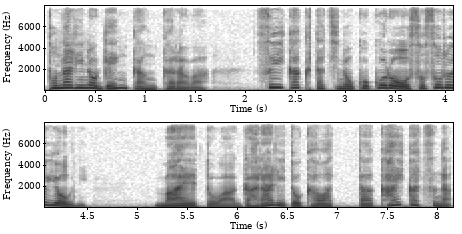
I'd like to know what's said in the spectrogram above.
隣の玄関からは水角たちの心をそそるように前とはがらりと変わった快活な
